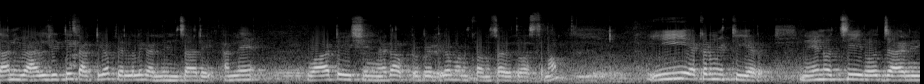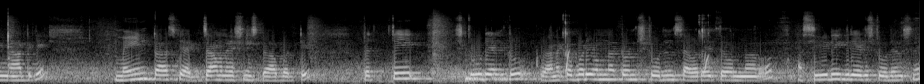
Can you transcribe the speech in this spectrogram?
దాని వ్యాలిడిటీ కరెక్ట్గా పిల్లలకి అందించాలి అనే వాటి విషయం మీద అప్ టు డేట్గా మనం కొనసాగుతూ వస్తున్నాం. ఈ అకాడమిక్ ఇయర్ నేను వచ్చి ఈరోజు జాయిన్ అయిన నాటికి మెయిన్ టాస్క్ ఎగ్జామినేషన్స్ కాబట్టి ప్రతి స్టూడెంట్ వెనకబడి ఉన్నటువంటి స్టూడెంట్స్ ఎవరైతే ఉన్నారో ఆ సీడీ గ్రేడ్ స్టూడెంట్స్ని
